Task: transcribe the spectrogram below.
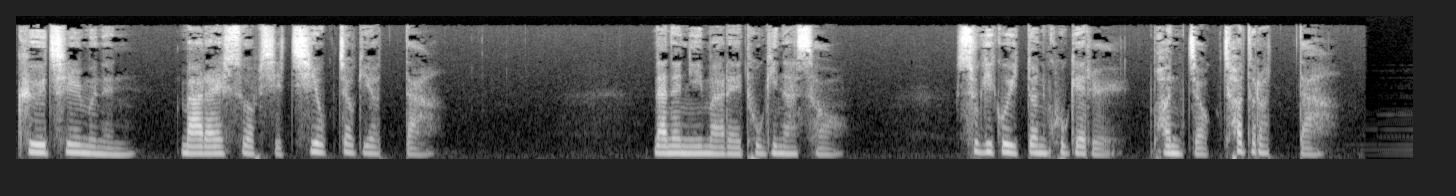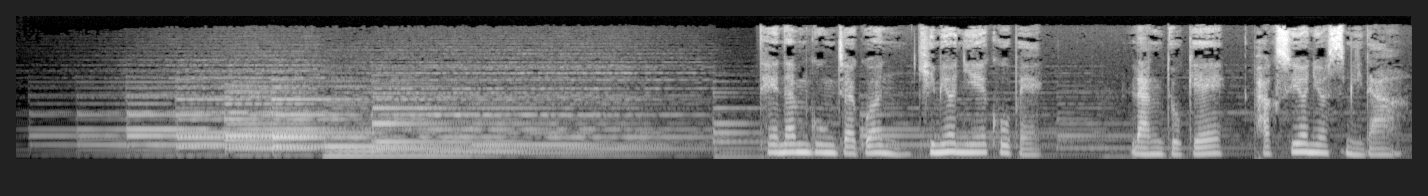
그 질문은 말할 수 없이 치욕적이었다. 나는 이 말에 독이 나서 숙이고 있던 고개를 번쩍 쳐들었다. 대남공작원 김현희의 고백, 랑독의 박수연이었습니다.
